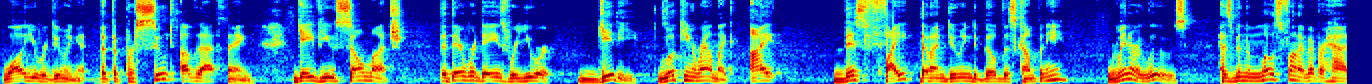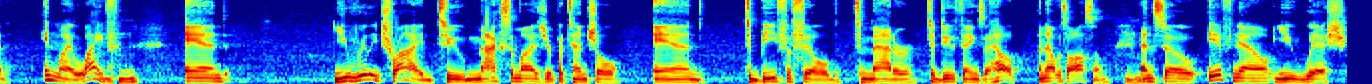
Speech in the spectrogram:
while you were doing it. That the pursuit of that thing gave you so much that there were days where you were giddy, looking around like, I, this fight that I'm doing to build this company, win or lose, has been the most fun I've ever had in my life. Mm-hmm. And you really tried to maximize your potential and to be fulfilled, to matter, to do things that help. And that was awesome. Mm-hmm. And so if now you wish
